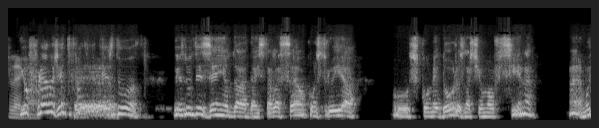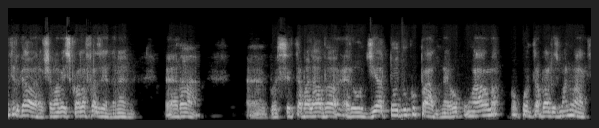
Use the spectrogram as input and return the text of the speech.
Legal. E o frango a gente fazia desde o, desde o desenho da, da instalação, construía os comedouros, nós tínhamos uma oficina, era muito legal, era, chamava Escola Fazenda, né? Era é, você trabalhava, era o dia todo ocupado, né? ou com aula ou com trabalhos manuais.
